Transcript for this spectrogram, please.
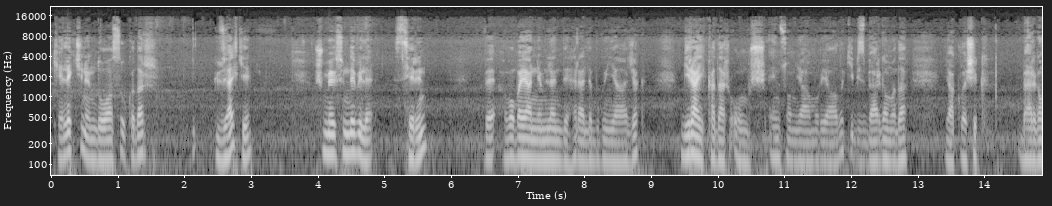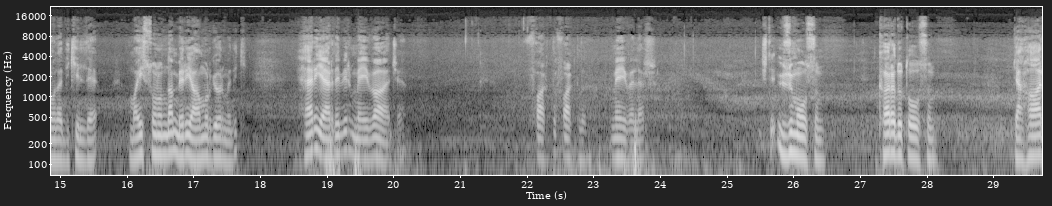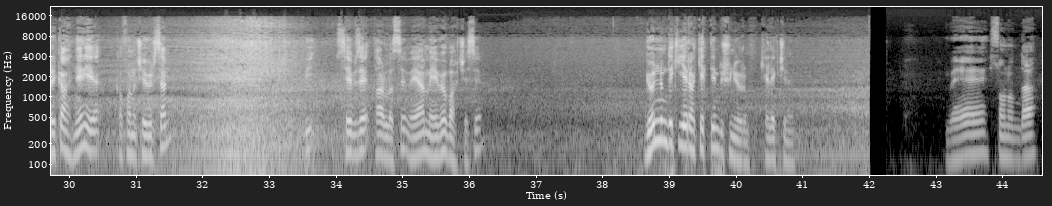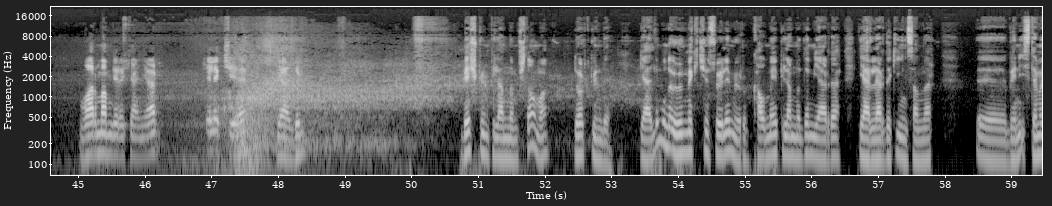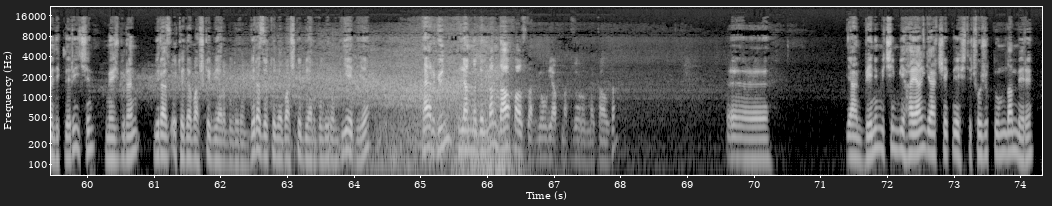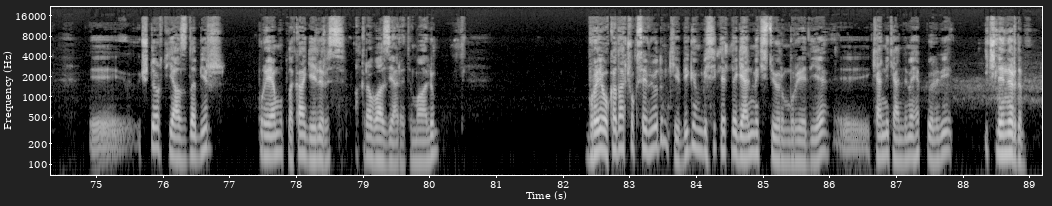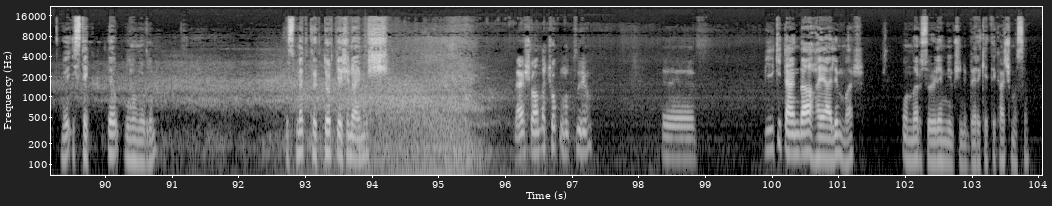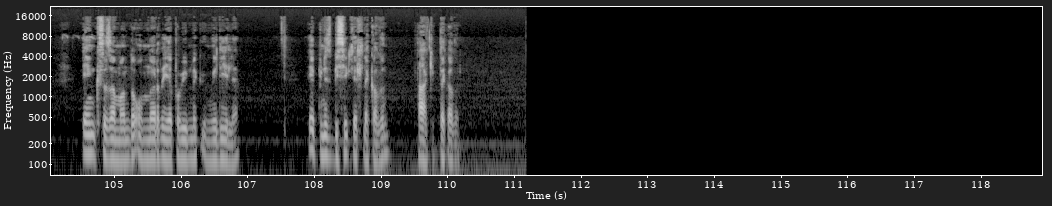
Kelekçinin doğası o kadar güzel ki şu mevsimde bile serin ve hava bayağı nemlendi. Herhalde bugün yağacak. Bir ay kadar olmuş en son yağmur yağlı ki biz Bergama'da yaklaşık Bergama'da Dikil'de Mayıs sonundan beri yağmur görmedik. Her yerde bir meyve ağacı. Farklı farklı meyveler. İşte üzüm olsun, karadut olsun, yani harika. Nereye kafanı çevirsen bir sebze tarlası veya meyve bahçesi. Gönlümdeki yeri hak ettiğini düşünüyorum kelekçinin. Ve sonunda varmam gereken yer kelekçiye geldim. 5 gün planlamıştım ama 4 günde geldim. Bunu övünmek için söylemiyorum. Kalmayı planladığım yerde yerlerdeki insanlar e, beni istemedikleri için mecburen biraz ötede başka bir yer bulurum. Biraz ötede başka bir yer bulurum diye diye her gün planladığımdan daha fazla yol yapmak zorunda kaldım. E, yani benim için bir hayal gerçekleşti çocukluğumdan beri. E, 3-4 yazda bir buraya mutlaka geliriz. Akraba ziyareti malum. Burayı o kadar çok seviyordum ki bir gün bisikletle gelmek istiyorum buraya diye kendi kendime hep böyle bir içlenirdim ve istekte bulunurdum. Kısmet 44 yaşındaymış. Ben şu anda çok mutluyum. Ee, bir iki tane daha hayalim var. Onları söylemeyeyim şimdi bereketi kaçmasın. En kısa zamanda onları da yapabilmek ümidiyle. Hepiniz bisikletle kalın, takipte kalın.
